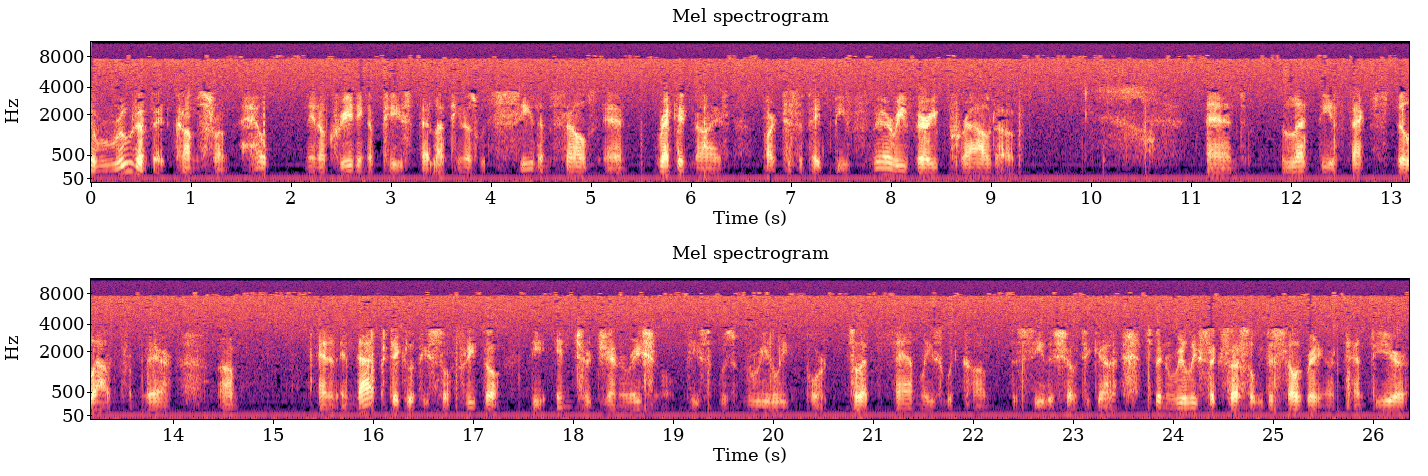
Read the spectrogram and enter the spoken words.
the root of it comes from help, you know, creating a piece that Latinos would see themselves in, recognize, participate, be very, very proud of, and let the effects spill out from there. Um, and in that particular piece, Sofrito, the intergenerational piece was really important, so that families would come to see the show together. It's been really successful. We're just celebrating our 10th year of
